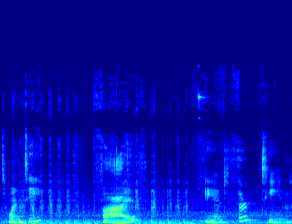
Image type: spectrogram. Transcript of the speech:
25, and 13.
